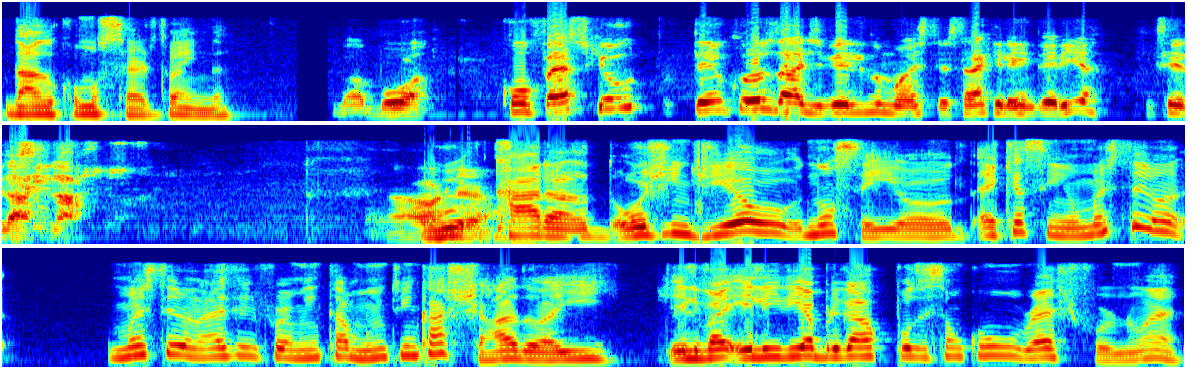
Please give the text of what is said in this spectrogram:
dado como certo ainda. Boa. Confesso que eu tenho curiosidade de ver ele no Manchester. Será que ele renderia? O que vocês acham? Olha, O- Cara, hoje em dia eu não sei. eu- é que assim, o Manchester, o Manchester United pra mim tá muito encaixado. Aí ele vai, ele iria brigar a posição com o Rashford, não é?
